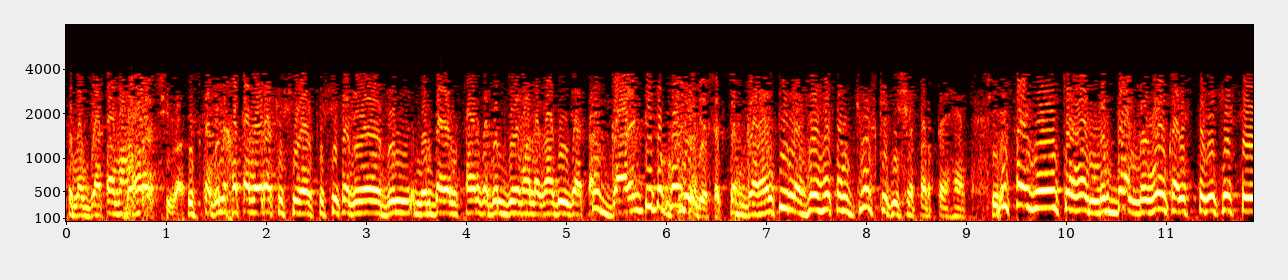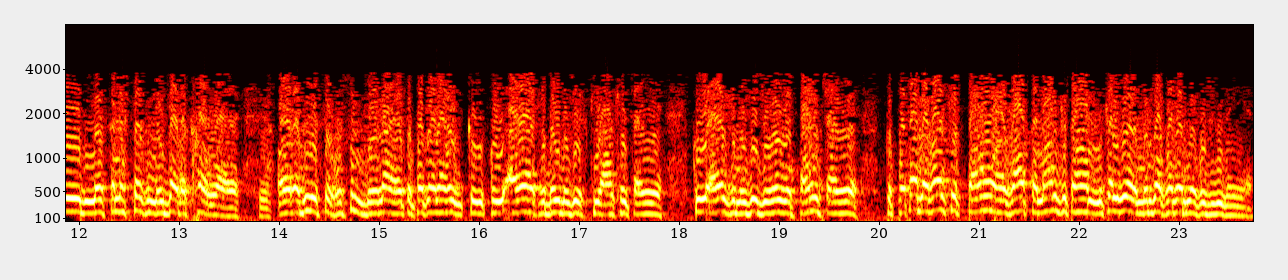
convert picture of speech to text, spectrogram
تو لگ جاتا ہے وہاں اچھی بات. اس کا دل ختم ہو رہا ہے کسی کسی کا جو ہے دل مردہ انسان کا دل جو وہاں لگا دیا جاتا ہے۔ گارنٹی تو کوئی نہیں دے سکتا؟ جب گارنٹی نہیں ہے تو ہم کیوں اس کے پیچھے پڑتے ہیں؟ دوسرا یہ کہ اگر مردہ لوگوں کا اس طریقے سے میں سمجھتا کہ مردہ رکھا ہوا ہے اور ابھی اسے حسن دینا ہے تو پتہ لگا کوئی آیا کہ بھائی مجھے اس کی آنکھیں چاہیے کوئی آیا کہ مجھے جو ہے وہ پاؤں چاہیے تو پتہ لگا کہ پاؤں آزاد تمام کے تمام نکل گئے مردہ قبر میں کچھ بھی نہیں ہے۔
